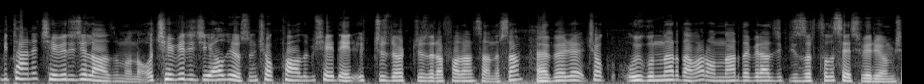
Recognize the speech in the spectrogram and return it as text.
Bir tane çevirici lazım ona. O çeviriciyi alıyorsun. Çok pahalı bir şey değil. 300-400 lira falan sanırsam. Ee, böyle çok uygunlar da var. Onlar da birazcık cızırtılı ses veriyormuş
